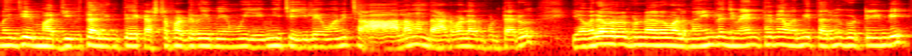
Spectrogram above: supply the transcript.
మరి మా జీవితాలు ఇంతే కష్టపడ్డవే మేము ఏమీ చేయలేము అని చాలామంది ఆడవాళ్ళు అనుకుంటారు. ఎవరెవరు అనుకున్నారో వాళ్ళ మైండ్లోంచి వెంటనే అవన్నీ తరిమి కొట్టేయండి.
